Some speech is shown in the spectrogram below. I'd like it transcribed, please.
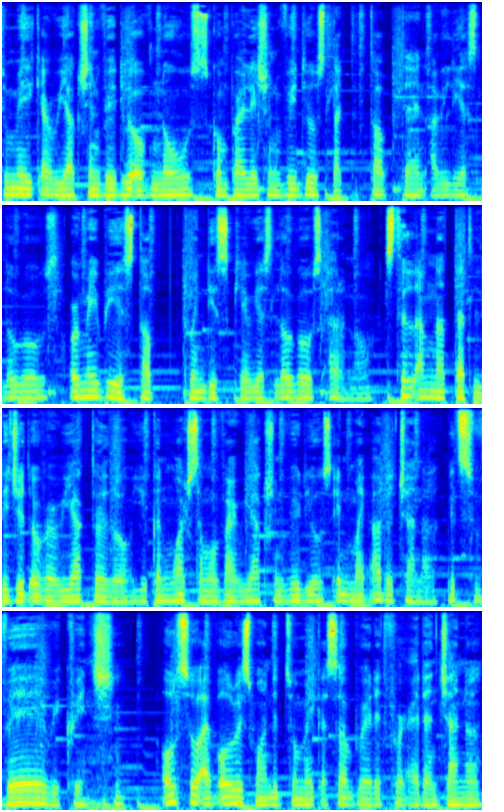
to make a reaction video of nose compilation videos like the top 10 ugliest logos or maybe his top 20 scariest logos, I don't know. Still I'm not that legit of a reactor though, you can watch some of my reaction videos in my other channel. It's very cringe. also I've always wanted to make a subreddit for Ident channel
